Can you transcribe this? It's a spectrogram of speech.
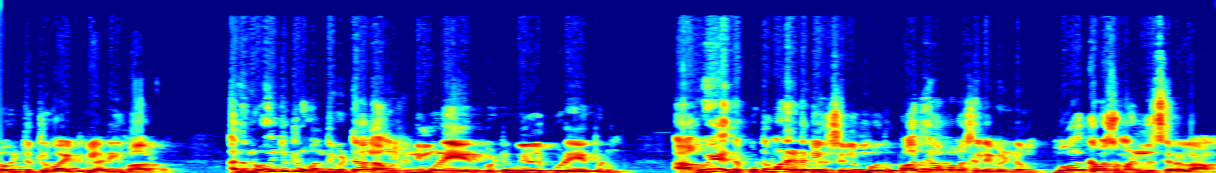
நோய் தொற்று வாய்ப்புகள் அதிகமாக இருக்கும். அந்த நோய் தொற்று வந்துவிட்டால் அவங்களுக்கு நிமோனியா ஏற்பட்டு உயிரிழப்பு கூட ஏற்படும். ஆகவே அந்த கூட்டமான இடங்களில் செல்லும்போது பாதுகாப்பாக செல்ல வேண்டும் முகக்கவசம் அணிந்து செல்லலாம்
